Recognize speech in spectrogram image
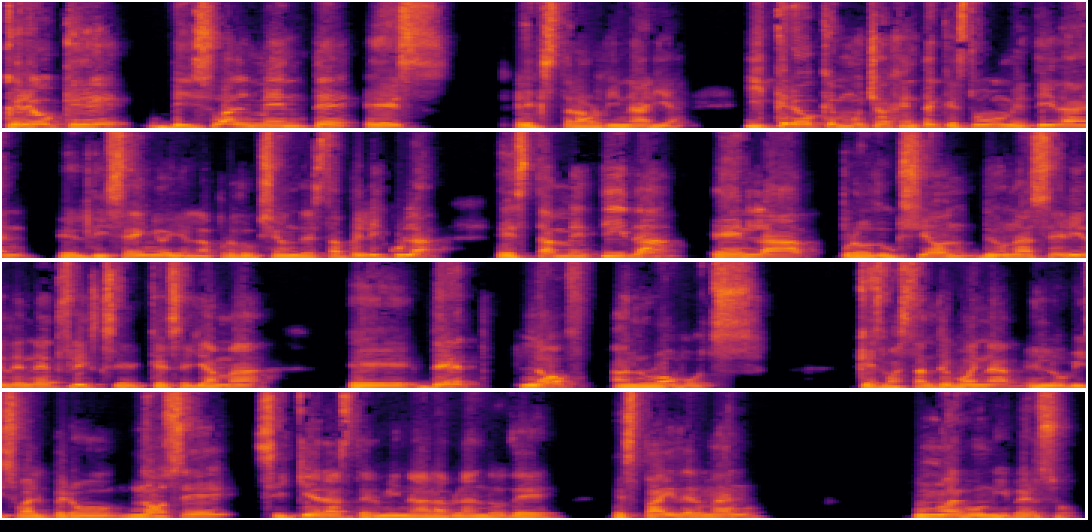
creo que visualmente es extraordinaria. Y creo que mucha gente que estuvo metida en el diseño y en la producción de esta película está metida en la producción de una serie de Netflix que, se llama eh, Dead, Love and Robots, que es bastante buena en lo visual, pero no sé si quieras terminar hablando de Spider-Man, un nuevo universo.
